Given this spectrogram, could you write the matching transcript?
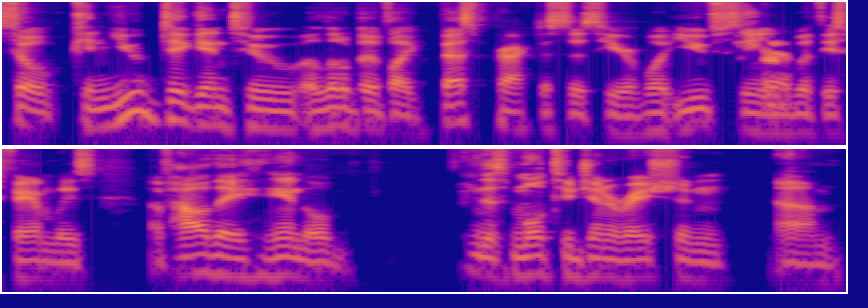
So, can you dig into a little bit of like best practices here, what you've seen sure. with these families of how they handle this multi generation, um,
